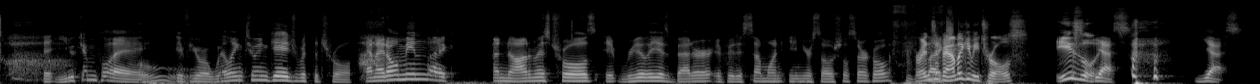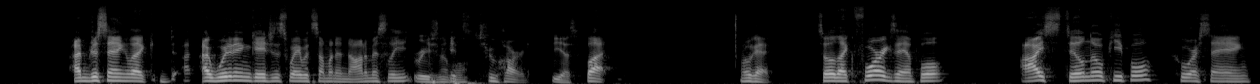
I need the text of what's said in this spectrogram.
that you can play if Oh. you're willing to engage with the troll. And I don't mean like anonymous trolls. It really is better if it is someone in your social circle. Friends Like- and family can be trolls easily. Yes. yes. I'm just saying like I wouldn't engage this way with someone anonymously. Reasonable. It's too hard. yes. But okay. So like for example, I still know people who are saying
